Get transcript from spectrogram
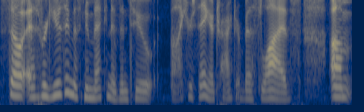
So, as we're using this new mechanism to, like you're saying, attract our best lives, um,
